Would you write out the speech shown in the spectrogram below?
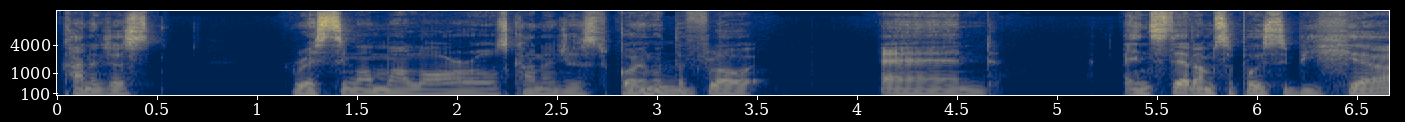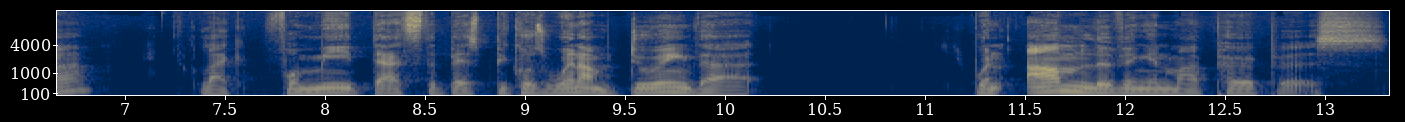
kind of just resting on my laurels kind of just going with the mm-hmm. flow and instead I'm supposed to be here like for me that's the best because when I'm doing that when I'm living in my purpose,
